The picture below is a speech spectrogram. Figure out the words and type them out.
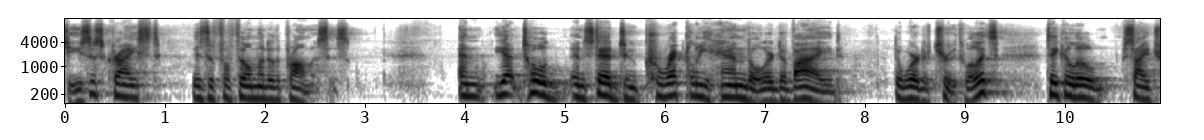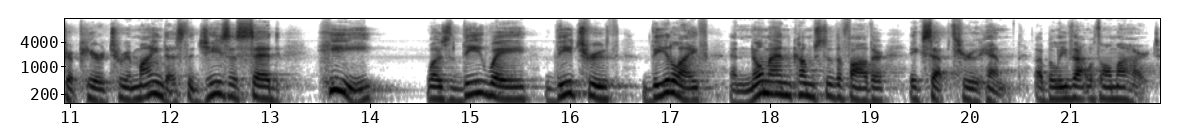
Jesus Christ, is the fulfillment of the promises. And yet told instead to correctly handle or divide the word of truth. Well, let's take a little side trip here to remind us that Jesus said he was the way, the truth, the life, and no man comes to the Father except through him. I believe that with all my heart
